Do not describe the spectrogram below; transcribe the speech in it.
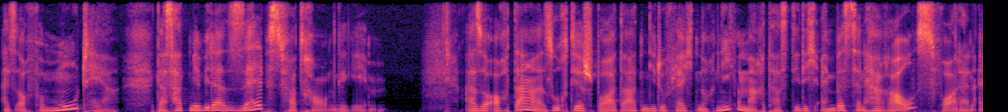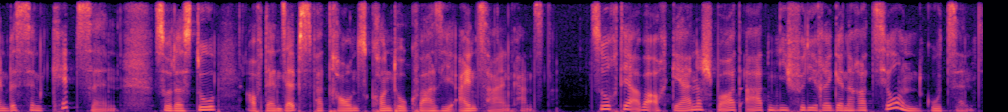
als auch vom Mut her. Das hat mir wieder Selbstvertrauen gegeben. Also auch da such dir Sportarten, die du vielleicht noch nie gemacht hast, die dich ein bisschen herausfordern, ein bisschen kitzeln, sodass du auf dein Selbstvertrauenskonto quasi einzahlen kannst. Such dir aber auch gerne Sportarten, die für die Regeneration gut sind.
